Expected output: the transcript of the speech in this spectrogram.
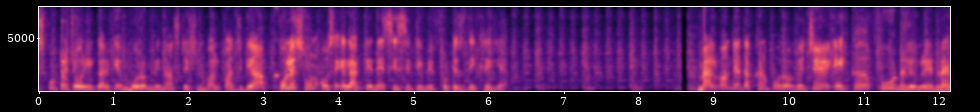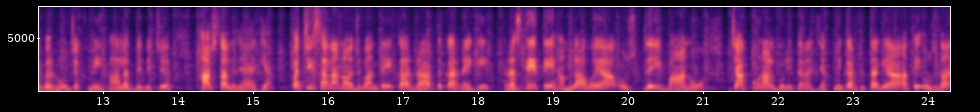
ਸਕੂਟਰ ਚੋਰੀ ਕਰਕੇ ਮੁਰਮ ਬਿਨਾ ਸਟੇਸ਼ਨ ਵੱਲ ਭੱਜ ਗਿਆ। ਪੁਲਿਸ ਹੁਣ ਉਸ ਇਲਾਕੇ ਦੇ ਸੀਸੀਟੀਵੀ ਫੁਟੇਜ ਦੇਖ ਰਹੀ ਹੈ। ਮੈਲਬੌਰਨ ਦੇ ਦੱਖਣ ਪੂਰਬ ਵਿੱਚ ਇੱਕ ਫੂਡ ਡਿਲੀਵਰੀ ਡਰਾਈਵਰ ਨੂੰ ਜ਼ਖਮੀ ਹਾਲਤ ਦੇ ਵਿੱਚ ਹਸਪਤਾਲ ਲਿਜਾਇਆ ਗਿਆ। 25 ਸਾਲਾ ਨੌਜਵਾਨ ਤੇ ਕੱਲ ਰਾਤ ਕਰਨੇਗੀ ਰਸਤੇ ਤੇ ਹਮਲਾ ਹੋਇਆ। ਉਸ ਦੀ ਬਾਹ ਨੂੰ ਚਾਕੂ ਨਾਲ ਬੁਰੀ ਤਰ੍ਹਾਂ ਜ਼ਖਮੀ ਕਰ ਦਿੱਤਾ ਗਿਆ ਅਤੇ ਉਸ ਦਾ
